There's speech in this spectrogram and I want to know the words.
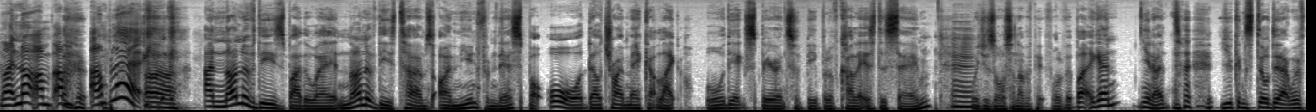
Like no, I'm I'm I'm black. Uh, and none of these, by the way, none of these terms are immune from this, but or they'll try and make out like all the experience of people of color is the same, Mm. which is also another pitfall of it. But again, you know, you can still do that with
